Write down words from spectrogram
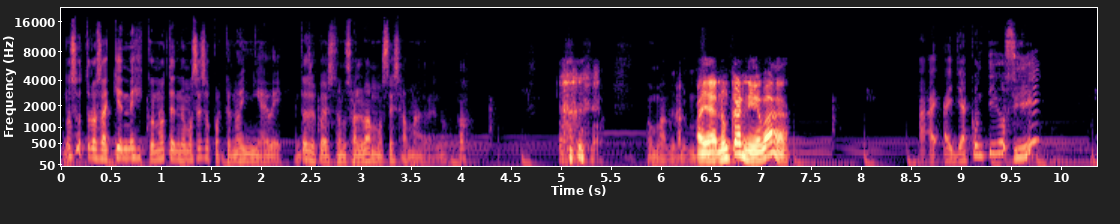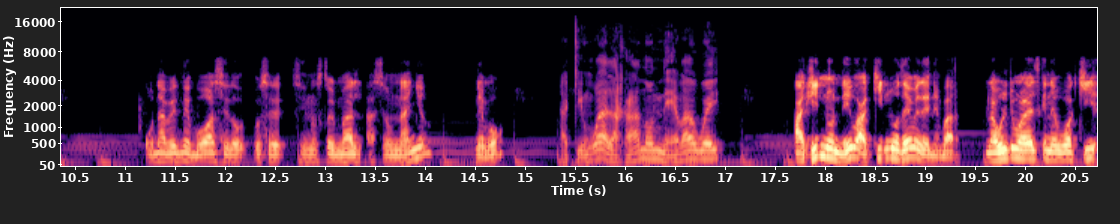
nosotros aquí en México no tenemos eso porque no hay nieve, entonces pues nos salvamos esa madre, ¿no? no mames. Allá nunca nieva. Allá contigo sí? Una vez nevó hace, do- o sea, si no estoy mal, hace un año nevó. Aquí en Guadalajara no neva, güey. Aquí no neva, aquí no debe de nevar. La última vez que nevó aquí,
